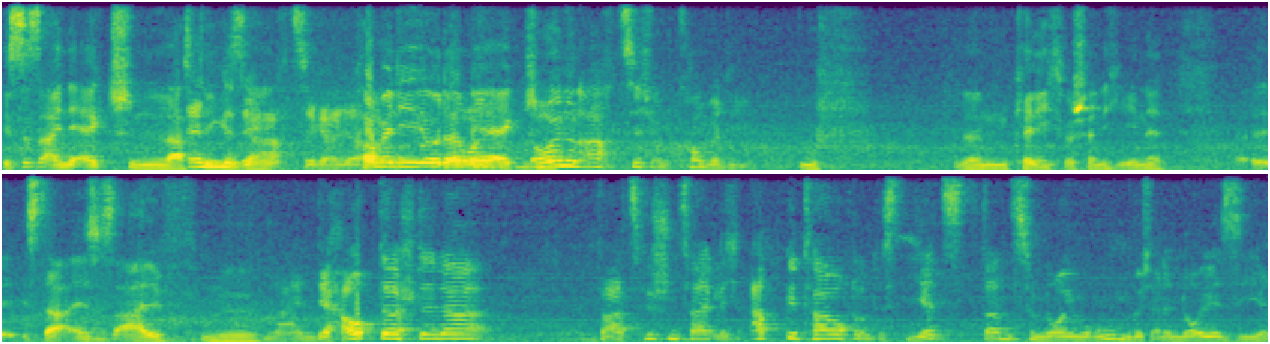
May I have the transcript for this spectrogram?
ist es eine actionlastige Ende der 80er, ja. Comedy oder Neun- mehr Action? 89 und Comedy. Uff, dann kenne ich es wahrscheinlich eh nicht. Äh, Ist da, ist es Alf? Nö. Nein, der Hauptdarsteller war zwischenzeitlich abgetaucht und ist jetzt dann zu neuem Ruhm durch eine neue Serie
